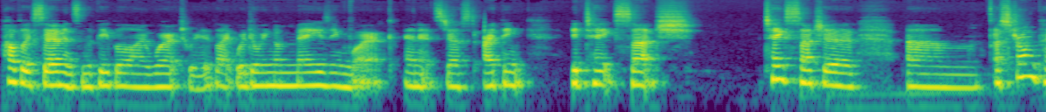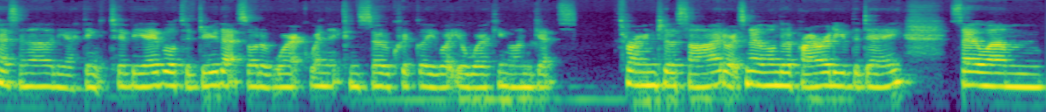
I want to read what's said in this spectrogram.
public servants and the people I worked with, like, we're doing amazing work, and it's just, I think, it takes such takes such a um, a strong personality, I think, to be able to do that sort of work when it can so quickly what you're working on gets thrown to the side or it's no longer the priority of the day. So um,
